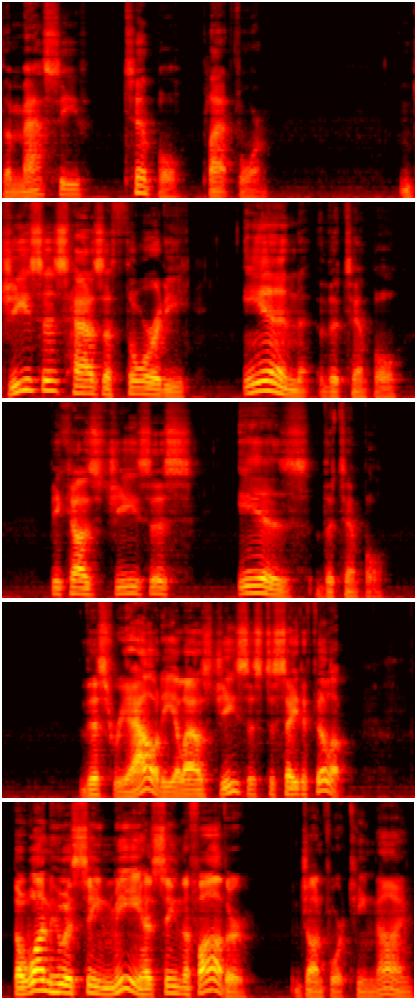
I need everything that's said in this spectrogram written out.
the massive temple platform. Jesus has authority in the temple because Jesus is the temple. This reality allows Jesus to say to Philip, The one who has seen me has seen the Father. John 14 9.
